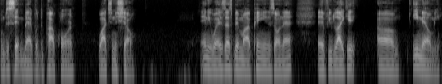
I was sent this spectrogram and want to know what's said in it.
I'm just sitting back with the popcorn watching the show. Anyways, that's been my opinions on that. If you like it, um, email me.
